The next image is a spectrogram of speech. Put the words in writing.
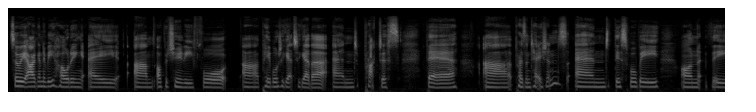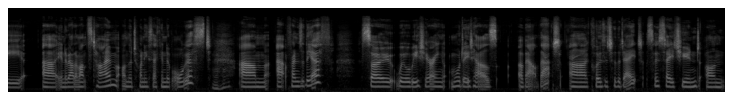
So we are going to be holding a um, opportunity for uh, people to get together and practice their uh, presentations, and this will be on the uh, in about a month's time on the 22nd of August um, at Friends of the Earth. So we will be sharing more details about that uh, closer to the date. So stay tuned on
